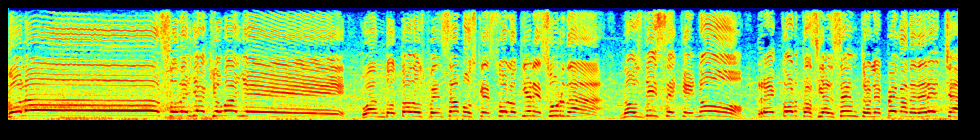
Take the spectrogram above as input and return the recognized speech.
¡Gol! ¡Golazo de Jackie Ovalle! Cuando todos pensamos que solo tiene zurda, nos dice que no. Recorta hacia el centro, le pega de derecha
